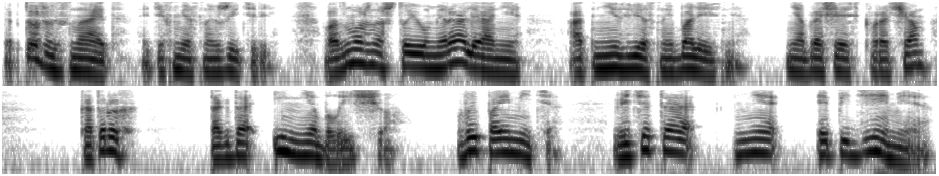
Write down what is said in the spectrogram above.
Да кто же их знает, этих местных жителей? Возможно, что и умирали они от неизвестной болезни, не обращаясь к врачам, которых тогда и не было еще. Вы поймите, ведь это не эпидемия,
